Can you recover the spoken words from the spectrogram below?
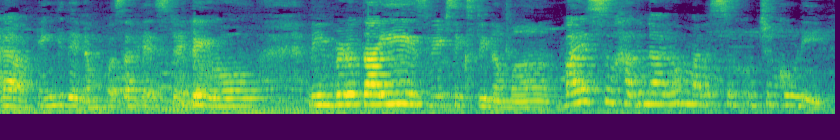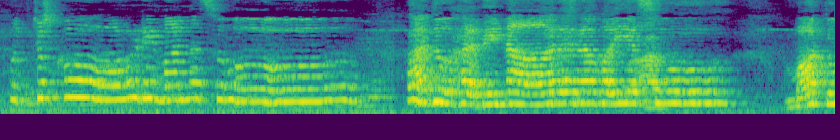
ಮೇಡಮ್ ಹೆಂಗಿದೆ ನಮ್ ಹೊಸ ಹೇರ್ ಸ್ಟೈಲ್ ಅಯ್ಯೋ ನೀನ್ ಬಿಡು ತಾಯಿ ಸ್ವೀಟ್ ಸಿಕ್ಸ್ಟೀನ್ ಅಮ್ಮ. ವಯಸ್ಸು ಹದಿನಾರು ಮನಸ್ಸು ಕುಚ್ಚುಕೋಡಿ ಹುಚ್ಚುಕೋಡಿ ಮನಸ್ಸು. ಅದು ಹದಿನಾರರ ವಯಸ್ಸು. ಮಾತು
